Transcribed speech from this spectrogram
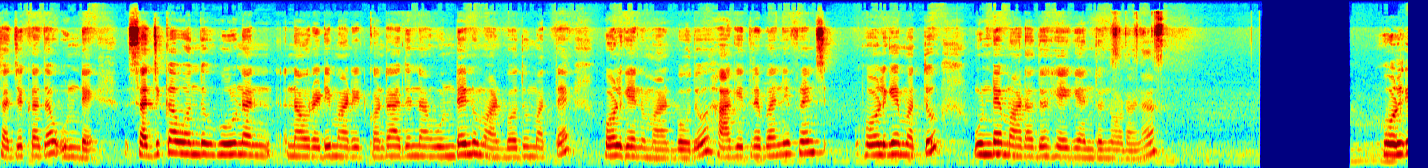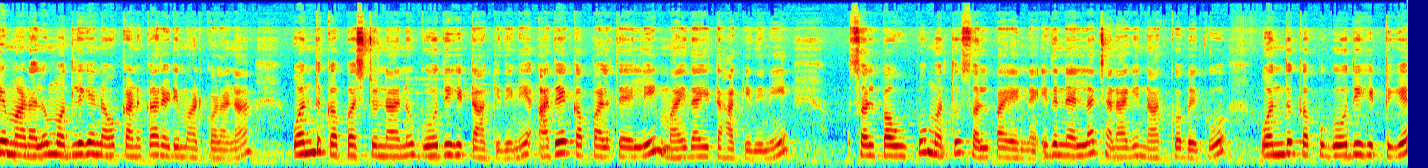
ಸಜ್ಜಕದ ಉಂಡೆ. ಸಜ್ಜಕ ಒಂದು ಹೂರ್ಣ ನಾವು ರೆಡಿ ಮಾಡಿಟ್ಕೊಂಡ್ರೆ ಅದನ್ನು ಉಂಡೆನೂ ಮಾಡ್ಬೋದು ಮತ್ತು ಹೋಳಿಗೆನೂ ಮಾಡ್ಬೋದು. ಹಾಗಿದ್ರೆ ಬನ್ನಿ ಫ್ರೆಂಡ್ಸ್ ಹೋಳಿಗೆ ಮತ್ತು ಉಂಡೆ ಮಾಡೋದು ಹೇಗೆ ಎಂದು ನೋಡೋಣ. ಹೋಳಿಗೆ ಮಾಡಲು ಮೊದಲಿಗೆ ನಾವು ಕಣಕ ರೆಡಿ ಮಾಡ್ಕೊಳ್ಳೋಣ. ಒಂದು ಕಪ್ಪಷ್ಟು ನಾನು ಗೋಧಿ ಹಿಟ್ಟು ಹಾಕಿದ್ದೀನಿ. ಅದೇ ಕಪ್ ಅಳತೆಯಲ್ಲಿ ಮೈದಾ ಹಿಟ್ಟು ಹಾಕಿದ್ದೀನಿ. ಸ್ವಲ್ಪ ಉಪ್ಪು ಮತ್ತು ಸ್ವಲ್ಪ ಎಣ್ಣೆ, ಇದನ್ನೆಲ್ಲ ಚೆನ್ನಾಗಿ ನಾದ್ಕೋಬೇಕು. ಒಂದು ಕಪ್ ಗೋಧಿ ಹಿಟ್ಟಿಗೆ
